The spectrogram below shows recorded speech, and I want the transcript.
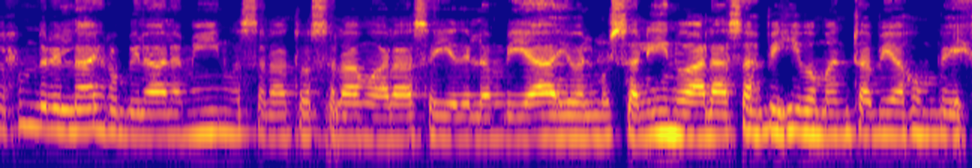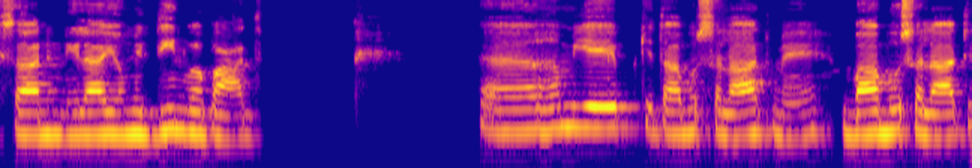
अल्हम्दुलिल्लाहि में बाबु सलात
